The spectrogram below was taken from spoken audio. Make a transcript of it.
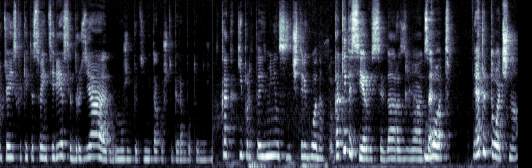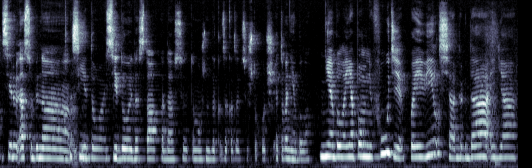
у тебя есть какие-то свои интересы, друзья, может быть, и не так уж тебе работа и нужна. Как Кипр-то изменился за 4 года? Какие-то сервисы, да, развиваются. Вот. Это точно. Серви- особенно С едой. с едой, доставка, да, все это можно зак- заказать все, что хочешь. Этого не было. Не было. Я помню, Фуди появился, когда я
